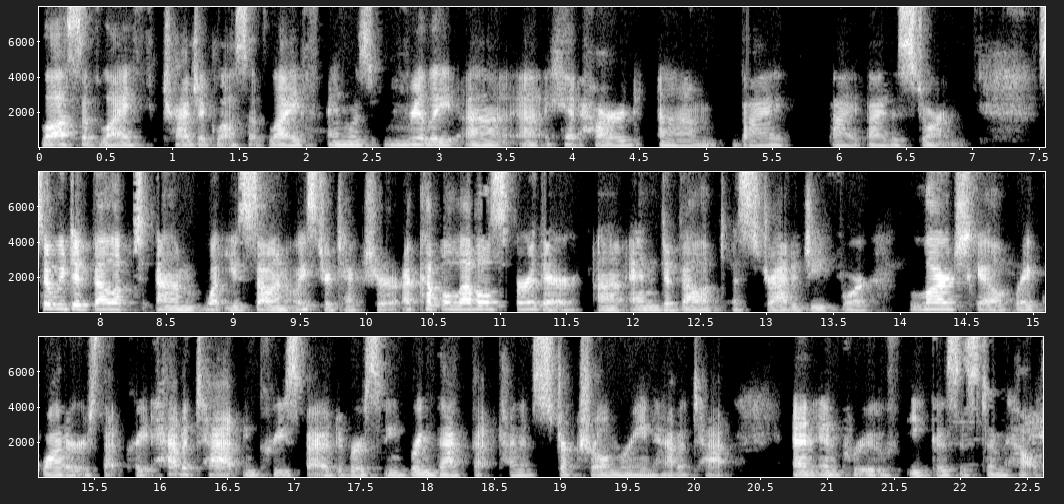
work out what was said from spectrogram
loss of life, tragic loss of life, and was really uh, uh, hit hard um, by, by, by the storm. So we developed um, what you saw in oyster texture a couple levels further uh, and developed a strategy for large scale breakwaters that create habitat, increase biodiversity, bring back that kind of structural marine habitat and improve ecosystem health.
